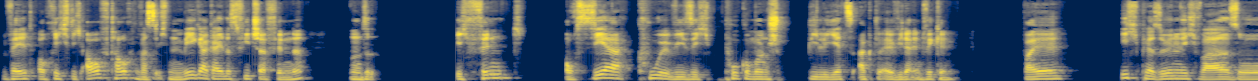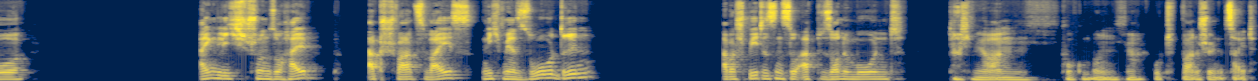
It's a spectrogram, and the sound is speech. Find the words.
Welt auch richtig auftauchen, was ich ein mega geiles Feature finde. Und ich finde auch sehr cool, wie sich Pokémon-Spiele jetzt aktuell wieder entwickeln. Weil ich persönlich war so eigentlich schon so halb ab Schwarz-Weiß nicht mehr so drin. Aber spätestens so ab Sonne, Mond dachte ich mir, um, Pokémon, ja gut, war eine schöne Zeit.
